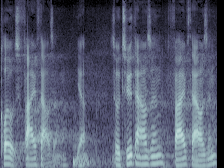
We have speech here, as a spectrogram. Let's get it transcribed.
Close, 5,000. Yeah. So 2,000, 5,000.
